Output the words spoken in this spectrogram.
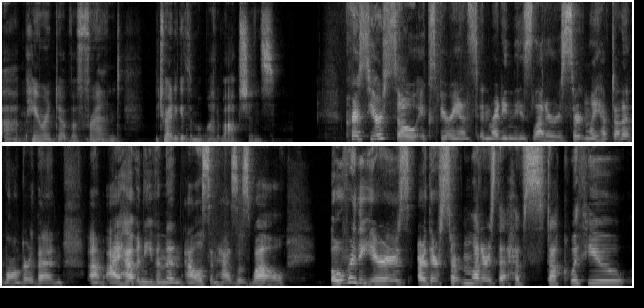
a, a parent of a friend. We try to give them a lot of options. Chris, you're so experienced in writing these letters. Certainly have done it longer than um, I have, and even than Allison has as well. Over the years, are there certain letters that have stuck with you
